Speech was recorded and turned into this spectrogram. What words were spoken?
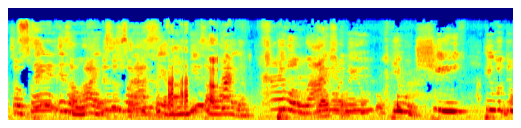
So Satan is a liar. This is what I say about him. He's a liar. He will lie on you. He will cheat. He will do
